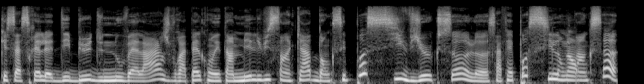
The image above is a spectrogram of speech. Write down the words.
que ça serait le début d'une nouvelle ère. Je vous rappelle qu'on est en 1804, donc c'est pas si vieux que ça. Là. Ça fait pas si longtemps Non. que ça.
